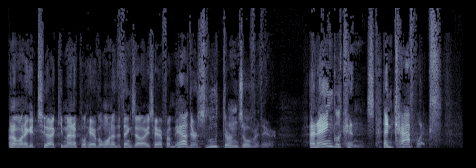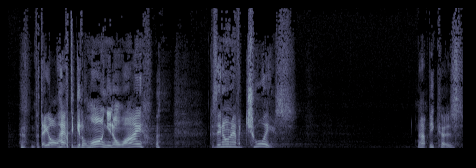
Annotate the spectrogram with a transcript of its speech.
I don't want to get too ecumenical here, but one of the things I always hear from, yeah, there's Lutherans over there, and Anglicans, and Catholics. but they all have to get along. You know why? Because they don't have a choice. Not because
